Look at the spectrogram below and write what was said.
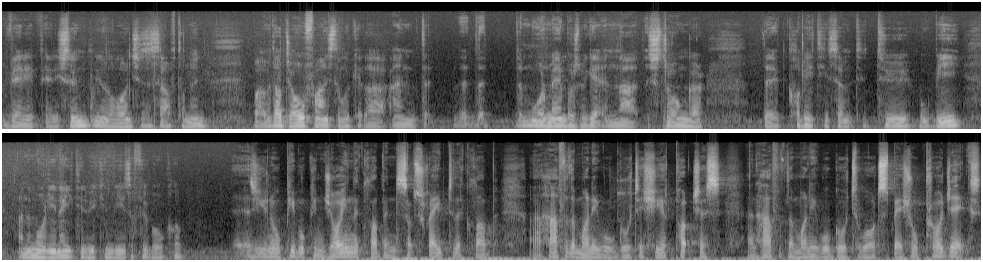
very, very soon. You know, the launches this afternoon. But I would urge all fans to look at that and the, the more members we get in that, the stronger the Club 1872 will be and the more united we can be as a football club. As you know, people can join the club and subscribe to the club. Uh, half of the money will go to share purchase and half of the money will go towards special projects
